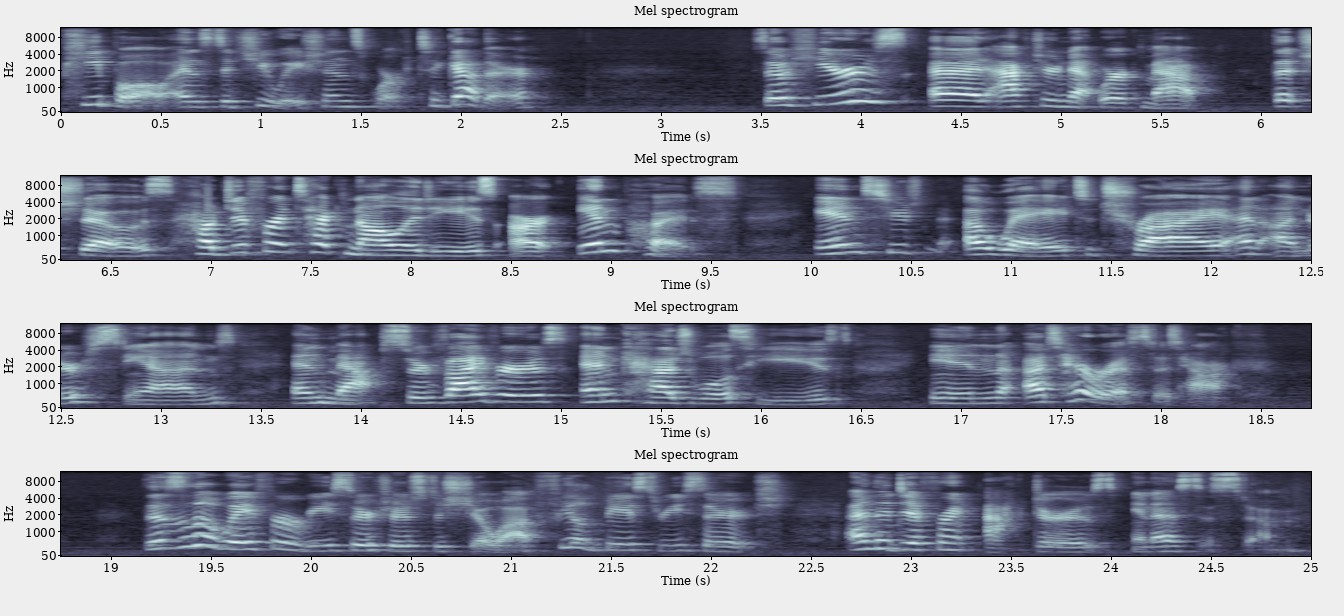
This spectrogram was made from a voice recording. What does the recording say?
people, and situations work together. So here's an actor network map that shows how different technologies are inputs into a way to try and understand and map survivors and casualties in a terrorist attack. This is a way for researchers to show off field-based research and the different actors in a system.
